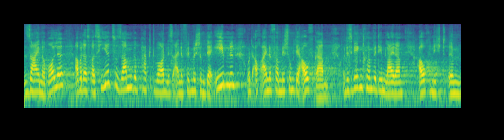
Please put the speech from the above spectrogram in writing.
seine Rolle. Aber das, was hier zusammengepackt worden ist, eine Vermischung der Ebenen und auch eine Vermischung der Aufgaben. Und deswegen können wir dem leider auch nicht ähm,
